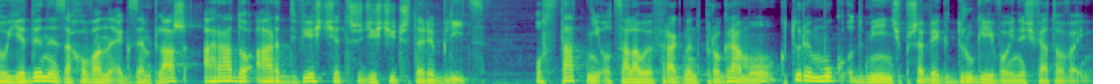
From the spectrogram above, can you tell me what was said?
To jedyny zachowany egzemplarz Arado R-234 Blitz, ostatni ocalały fragment programu, który mógł odmienić przebieg II wojny światowej.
